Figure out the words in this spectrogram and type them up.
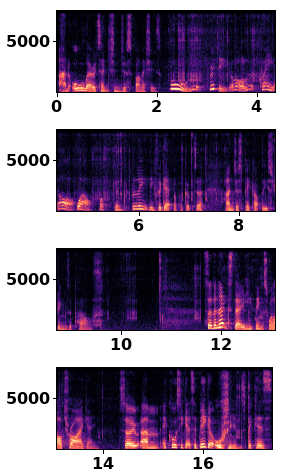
And all their attention just vanishes. Oh, look, pretty. Oh, look, great. Oh, wow. Well, completely forget Upagupta and just pick up these strings of pearls. So the next day he thinks, well, I'll try again. So, um, of course, he gets a bigger audience because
